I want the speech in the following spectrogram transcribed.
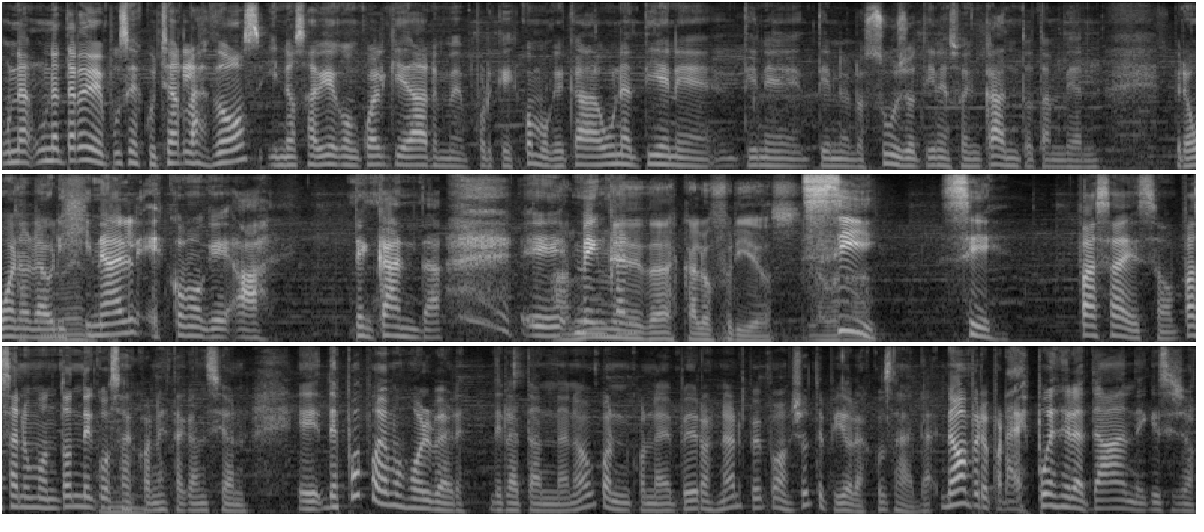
una, una tarde me puse a escuchar las dos y no sabía con cuál quedarme, porque es como que cada una tiene, tiene, tiene lo suyo, tiene su encanto también. Pero bueno, la original es como que, ah, te encanta. Eh, a mí me, encanta. da escalofríos. la Sí, sí, pasa eso. Pasan un montón de cosas Mm. con esta canción. Eh, después podemos volver de la tanda, ¿no? Con, con la de Pedro Aznar, Pepo. Yo te pido las cosas. a la- No, pero para después de la tanda y qué sé yo.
